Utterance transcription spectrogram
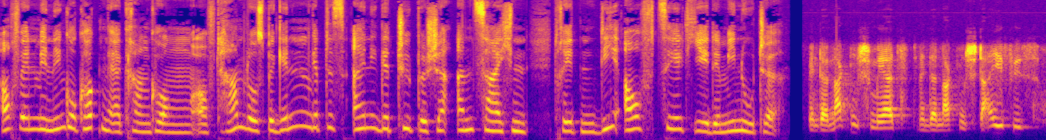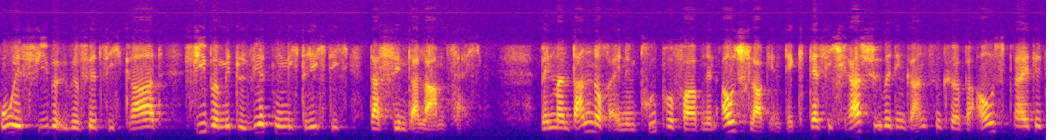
Auch wenn Meningokokkenerkrankungen oft harmlos beginnen, gibt es einige typische Anzeichen. Treten die auf, zählt jede Minute. Wenn der Nacken schmerzt, wenn der Nacken steif ist, hohes Fieber über 40 Grad, Fiebermittel wirken nicht richtig, das sind Alarmzeichen. Wenn man dann noch einen purpurfarbenen Ausschlag entdeckt, der sich rasch über den ganzen Körper ausbreitet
